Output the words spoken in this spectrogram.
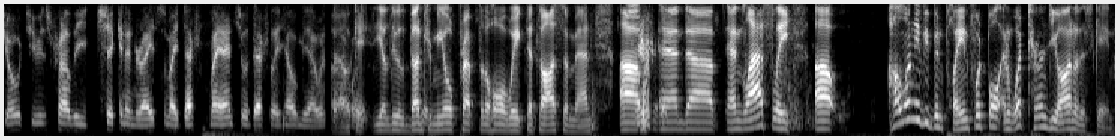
go-to is probably chicken and rice. So my def- my auntie will definitely help me out with that. Okay, one. you'll do a bunch of meal prep for the whole week. That's awesome, man. Um, and uh, and lastly, uh, how long have you been playing football, and what turned you on to this game?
